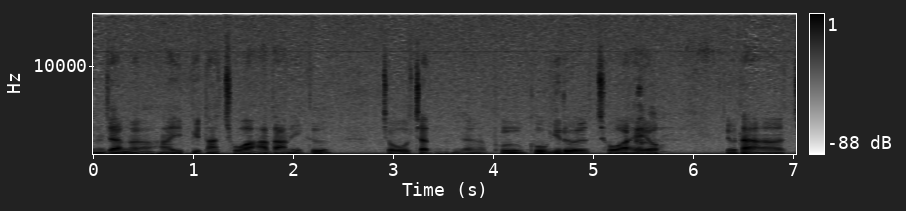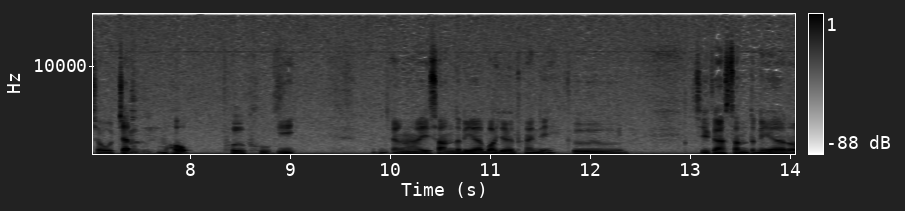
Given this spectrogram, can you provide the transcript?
អញ្ចឹងហើយពាក្យថាជ្រោះហាតានេះគឺចូលចិត្តអញ្ចឹងភុលគូគីឬជ្រោះហេអូគឺថាចូលចិត្តម្ហូបភុលគូគី អញ្ចឹងហើយសន្ទនារបស់យើងថ្ងៃនេះគឺជាការសន្ទនារ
